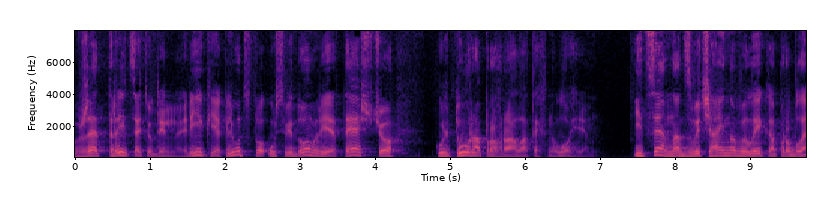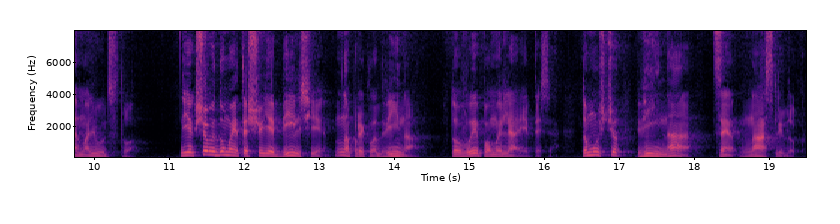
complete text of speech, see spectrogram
вже 31 рік, як людство усвідомлює те, що культура програла технологіям. І це надзвичайно велика проблема людства. І якщо ви думаєте, що є більші, наприклад, війна, то ви помиляєтеся. Тому що війна це наслідок.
